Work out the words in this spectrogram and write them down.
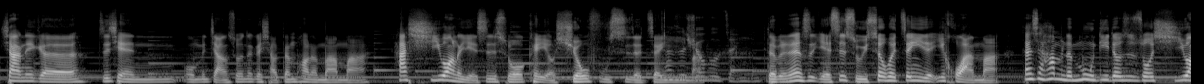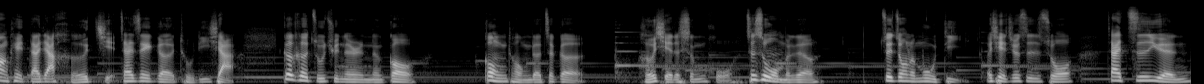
像那个之前我们讲说那个小灯泡的妈妈，她希望的也是说可以有修复式的争议嘛，是修复争议，对不对？那是也是属于社会争议的一环嘛。但是他们的目的都是说希望可以大家和解，在这个土地下各个族群的人能够共同的这个和谐的生活，这是我们的最终的目的。嗯、而且就是说，在资源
